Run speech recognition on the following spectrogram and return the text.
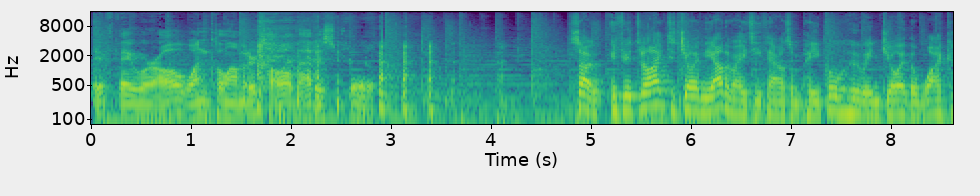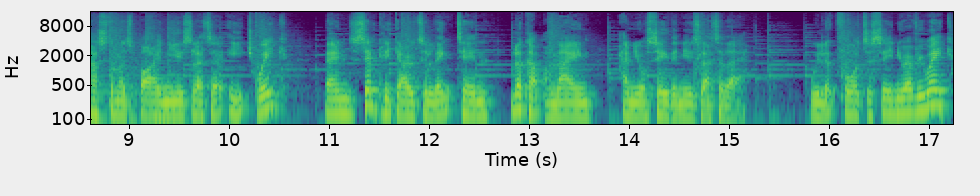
If they were all one kilometer tall, that is true. So, if you'd like to join the other 80,000 people who enjoy the Why Customers Buy newsletter each week, then simply go to LinkedIn, look up my name, and you'll see the newsletter there. We look forward to seeing you every week.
